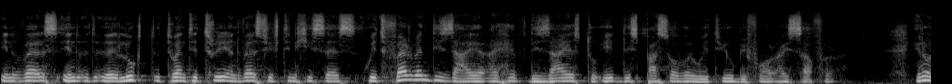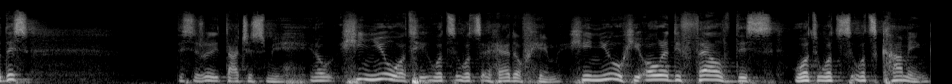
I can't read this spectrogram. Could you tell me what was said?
in verse in uh, Luke 23 and verse 15 he says with fervent desire I have desires to eat this passover with you before I suffer you know this this really touches me. You know he knew what he, what's what's ahead of him. He knew he already felt this what what's what's coming.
